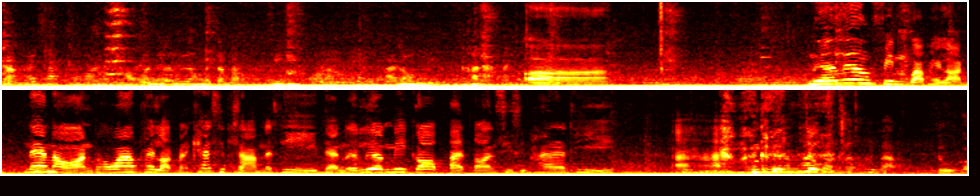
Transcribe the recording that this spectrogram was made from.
อยากให้ซักคอยนะคะว่าเนื้อเรื่องมันจะแบบฟินกว่าใครหรอกขนาดไหน เอ่อเนื้อเรื่องฟินกว่าไพลอตแน่นอน เพราะว่าไพลอตมันแค่ 13 นาที แต่เนื้อเรื่องนี่ก็ 8 ตอน 45 นาทีอ่าฮะมันก็จุจุกกก็คือแบบดูก็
